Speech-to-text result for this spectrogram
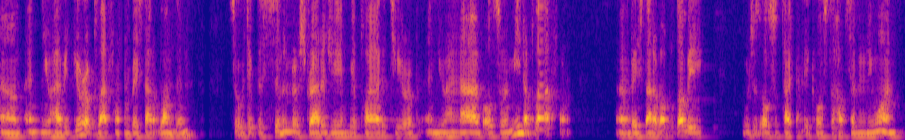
um, and you have a Europe platform based out of London, so we took the similar strategy and we applied it to Europe. And you have also a MENA platform uh, based out of Abu Dhabi, which is also tightly close to Hub 71.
